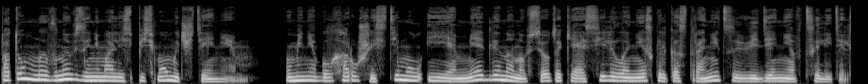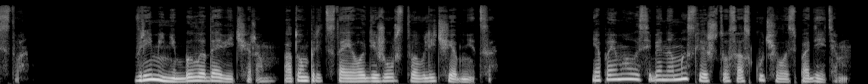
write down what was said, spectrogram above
Потом мы вновь занимались письмом и чтением. У меня был хороший стимул, и я медленно, но все таки осилила несколько страниц введения в целительство. Времени было до вечера, потом предстояло дежурство в лечебнице. Я поймала себя на мысли, что соскучилась по детям.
